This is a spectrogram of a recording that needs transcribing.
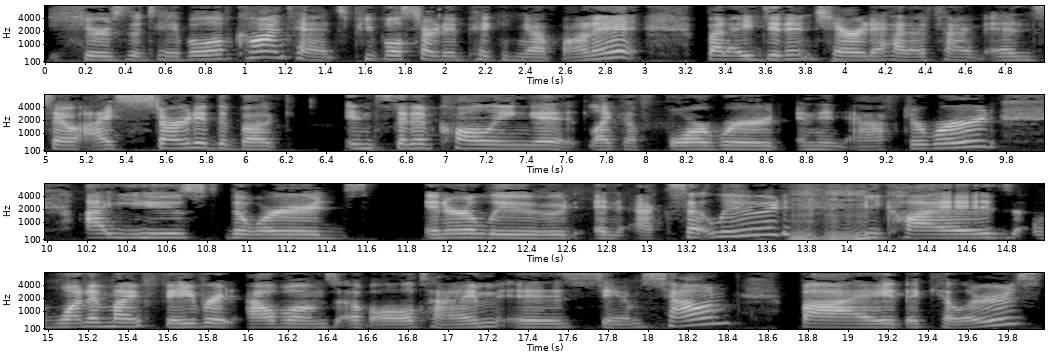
here's the table of contents. People started picking up on it, but I didn't share it ahead of time. And so I started the book instead of calling it like a forward and an afterward, I used the words interlude and exitlude mm-hmm. because one of my favorite albums of all time is Sam's Town by the Killers.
